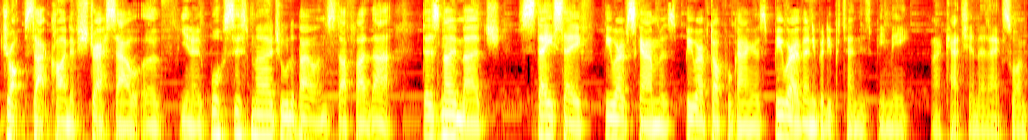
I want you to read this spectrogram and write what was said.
drops that kind of stress out of, you know, what's this merge all about and stuff like that. There's no merge. Stay safe. Beware of scammers. Beware of doppelgangers. Beware of anybody pretending to be me. And I'll catch you in the next one.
